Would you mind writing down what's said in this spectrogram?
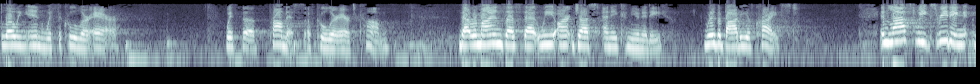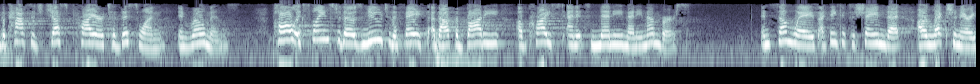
blowing in with the cooler air, with the promise of cooler air to come that reminds us that we aren't just any community. We're the body of Christ. In last week's reading, the passage just prior to this one in Romans, Paul explains to those new to the faith about the body of Christ and its many, many members. In some ways, I think it's a shame that our lectionary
